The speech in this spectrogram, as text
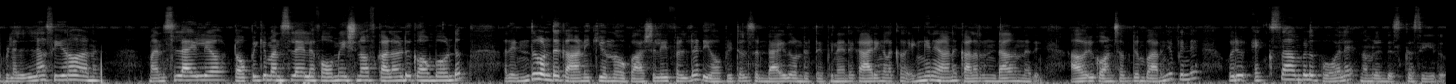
ഇവിടെ എല്ലാം സീറോ ആണ്. മനസ്സിലായില്ലയോ? ടോപ്പിക്ക് മനസ്സിലായില്ല. ഫോർമേഷൻ ഓഫ് കളേർഡ് കോമ്പൗണ്ട് അതെന്തുകൊണ്ട് കാണിക്കുന്നു? പാർഷ്യലി ഫിൽഡ് ഡിയോപിറ്റൽസ് ഉണ്ടായതുകൊണ്ടിട്ട്. പിന്നെ അതിന്റെ കാര്യങ്ങളൊക്കെ എങ്ങനെയാണ് കളർ ഉണ്ടാകുന്നത്? ആ ഒരു കോൺസെപ്റ്റും പറഞ്ഞ് പിന്നെ ഒരു എക്സാമ്പിൾ പോലെ നമ്മൾ ഡിസ്കസ് ചെയ്തു.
